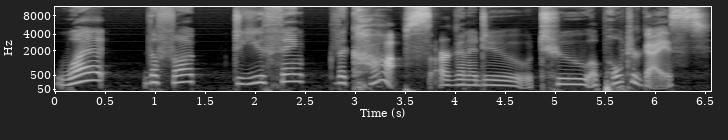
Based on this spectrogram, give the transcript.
what the fuck do you think the cops are gonna do to a poltergeist?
